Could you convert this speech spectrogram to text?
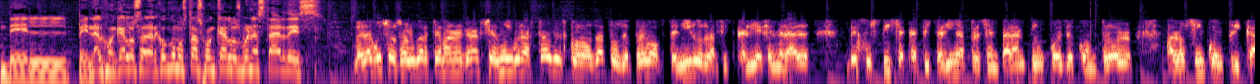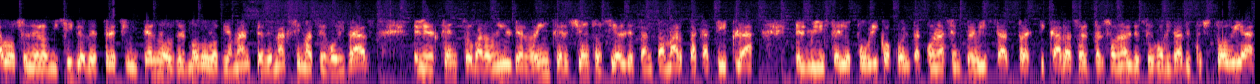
del penal. Juan Carlos Alarcón, ¿cómo estás, Juan Carlos? Buenas tardes. Me da gusto saludarte, Manuel. Gracias. Muy buenas tardes. Con los datos de prueba obtenidos, la Fiscalía General de Justicia Capitalina presentará ante un juez de control a los cinco implicados en el homicidio de tres internos del módulo Diamante de máxima seguridad en el Centro Varonil de Reinserción Social de Santa Marta, Catitla. El Ministerio Público cuenta con las entrevistas practicadas al personal de seguridad y custodia,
